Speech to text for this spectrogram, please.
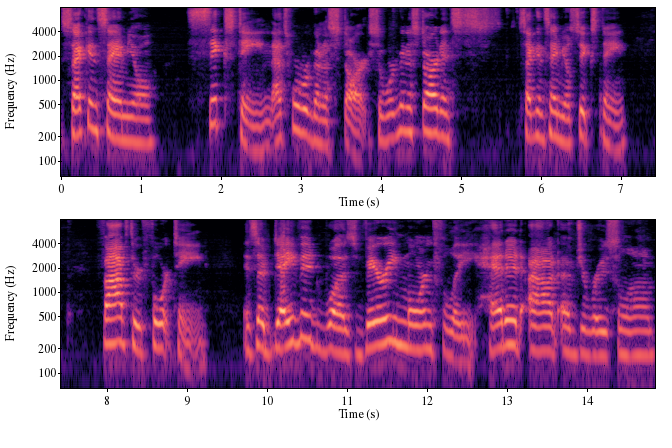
2 Samuel 16, that's where we're going to start. So we're going to start in 2 Samuel 16, 5 through 14. And so David was very mournfully headed out of Jerusalem.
